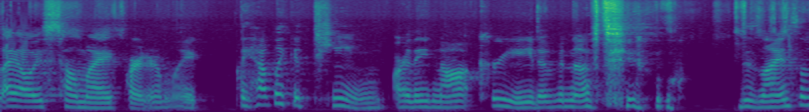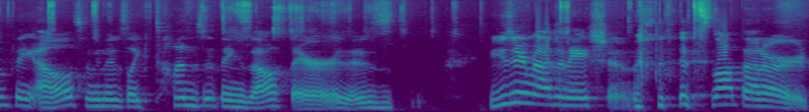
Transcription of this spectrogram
I always tell my partner, I'm like, they have like a team. Are they not creative enough to design something else. I mean, there's like tons of things out there. There's use your imagination. it's not that hard.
